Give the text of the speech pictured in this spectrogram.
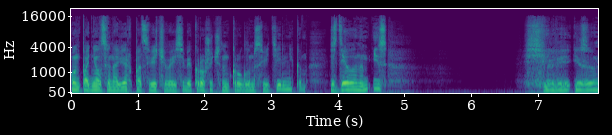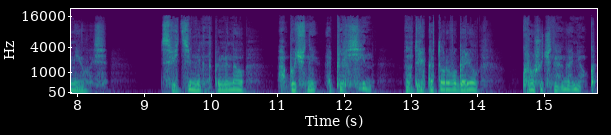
он поднялся наверх, подсвечивая себе крошечным круглым светильником, сделанным из... Сильвия изумилась. Светильник напоминал обычный апельсин, внутри которого горел крошечный огонек.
